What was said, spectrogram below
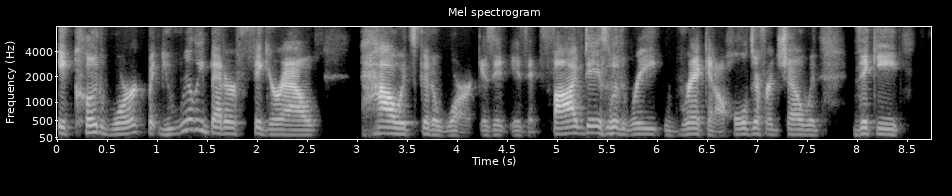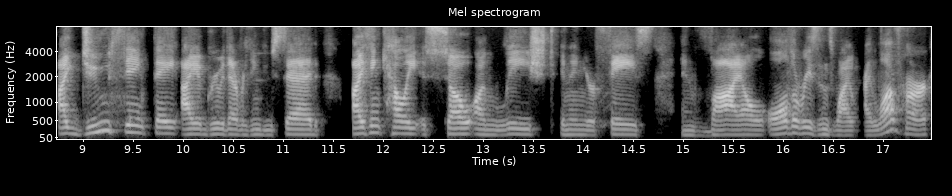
it could work, but you really better figure out how it's going to work. Is it is it five days with Rick and a whole different show with Vicki? I do think they. I agree with everything you said. I think Kelly is so unleashed and in your face and vile, all the reasons why I love her.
